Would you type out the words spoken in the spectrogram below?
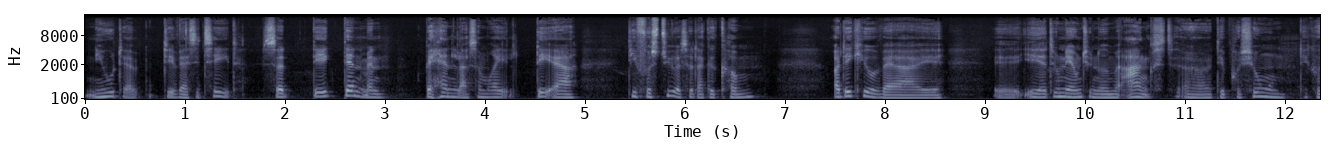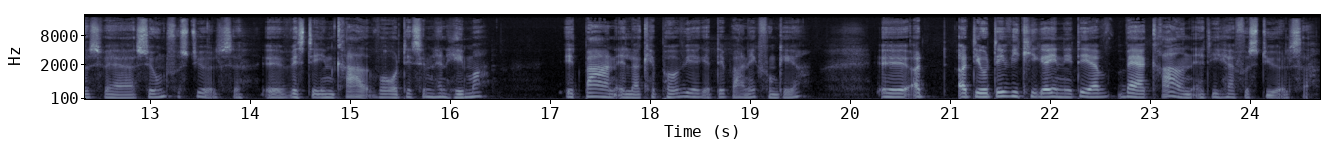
neurodiversitet. Så det er ikke den, man behandler som regel. Det er de forstyrrelser, der kan komme. Og det kan jo være, øh, øh, ja, du nævnte jo noget med angst og depression. Det kan også være søvnforstyrrelse, øh, hvis det er en grad, hvor det simpelthen hæmmer et barn, eller kan påvirke, at det barn ikke fungerer. Øh, og, og det er jo det, vi kigger ind i, det er, hvad er graden af de her forstyrrelser,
